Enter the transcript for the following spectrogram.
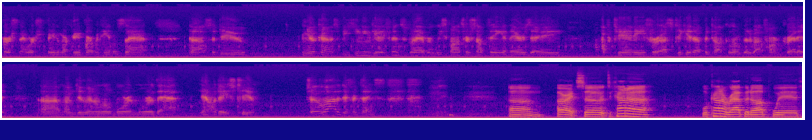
person that works with me in the marketing department handles that. And I also do you know, kind of speaking engagements whenever we sponsor something and there's a opportunity for us to get up and talk a little bit about farm credit. Um, I'm doing a little more and more of that nowadays too. So a lot of different things. Um, all right, so to kind of, we'll kind of wrap it up with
